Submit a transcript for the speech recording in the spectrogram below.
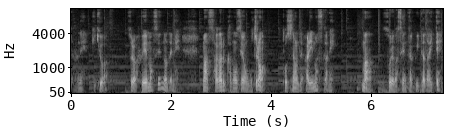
たらね、結局は、それは増えませんのでね、まあ下がる可能性はもちろん投資なのでありますがね。まあ、それは選択いただいて、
